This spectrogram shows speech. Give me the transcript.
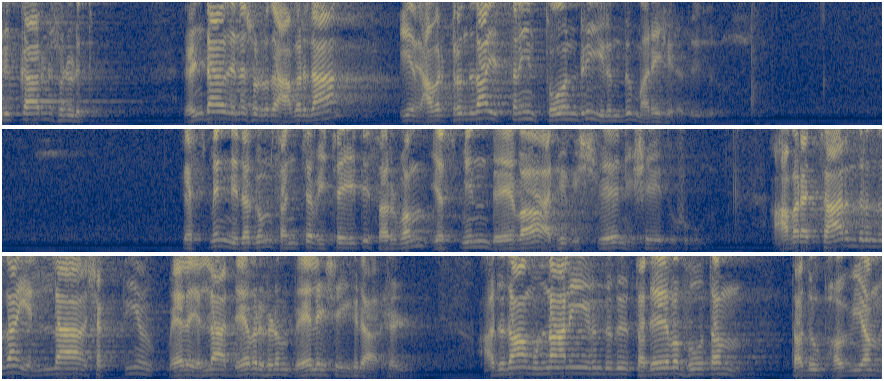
இருக்காருன்னு சொல்லிடுத்து. ரெண்டாவது என்ன சொல்கிறது அவர் தான் அவற்றிருந்து தான் இத்தனையும் தோன்றி இருந்து மறைகிறது. எஸ்மின் நிதகும் சஞ்ச விச்சைதி சர்வம் எஸ்மின் தேவா அதி விஸ்வே நிஷேது அவரை சார்ந்திருந்து தான் எல்லா சக்தியும் வேலை எல்லா தேவர்களும் வேலை செய்கிறார்கள். அதுதான் முன்னானே இருந்தது ததேவ பூதம் தது பவ்யம்.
